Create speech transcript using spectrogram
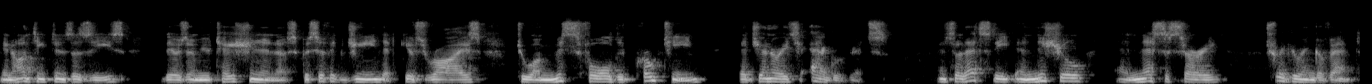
in Huntington's disease, there's a mutation in a specific gene that gives rise to a misfolded protein that generates aggregates. And so that's the initial and necessary triggering event.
